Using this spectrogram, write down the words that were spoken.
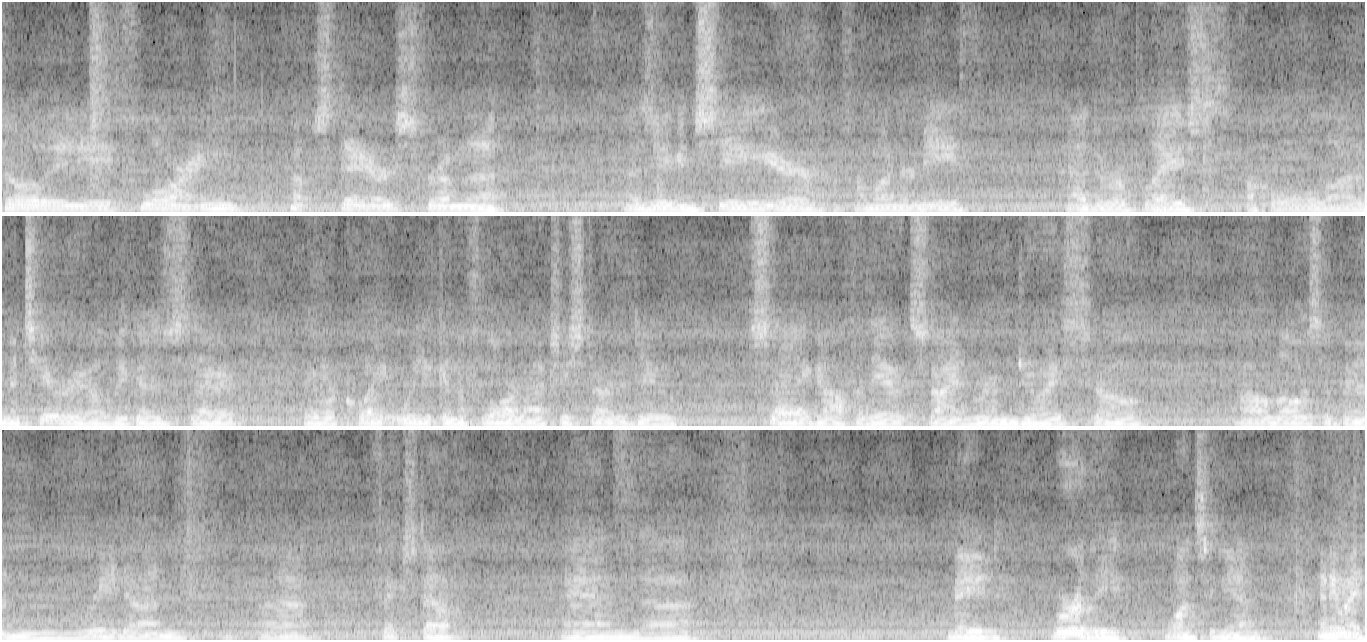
show the flooring upstairs from the as you can see here from underneath had to replace a whole lot of material because they they were quite weak and the floor had actually started to sag off of the outside rim joist so all those have been redone uh, fixed up and uh, made worthy once again anyway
